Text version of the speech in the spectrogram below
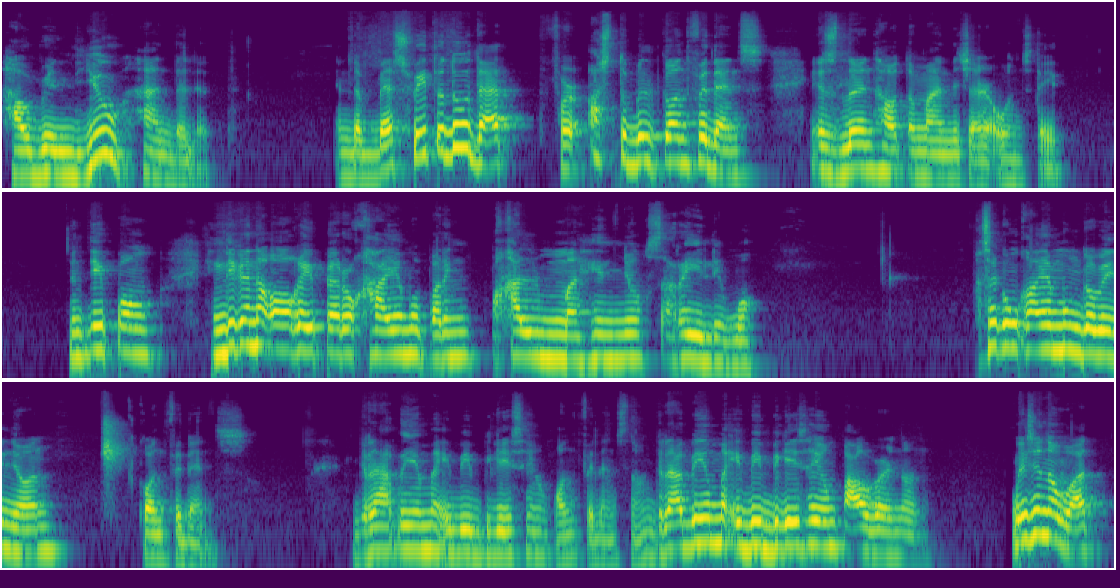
How will you handle it? And the best way to do that, for us to build confidence, is learn how to manage our own state. Yung tipong, hindi ka na okay pero kaya mo pa rin pakalmahin yung sarili mo. Kasi kung kaya mong gawin yon confidence. Grabe yung maibibigay sa yung confidence nun. Grabe yung maibibigay sa yung power nun. Because you know what?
